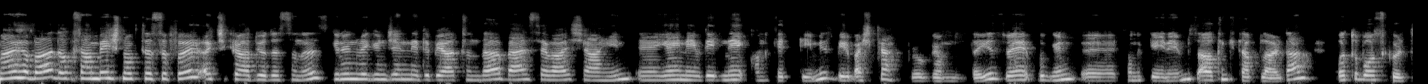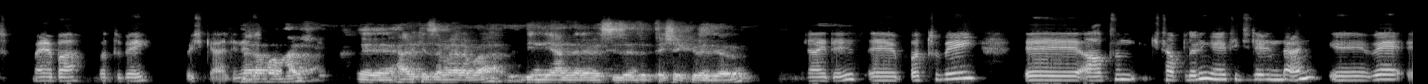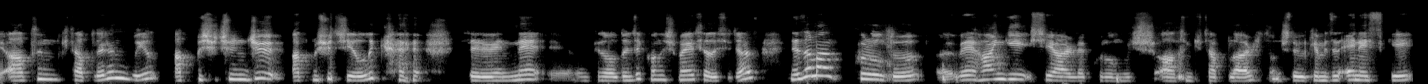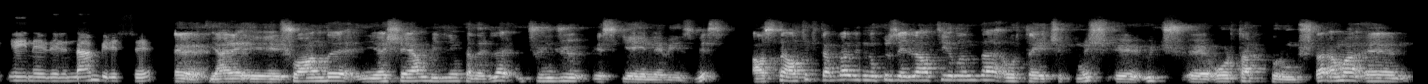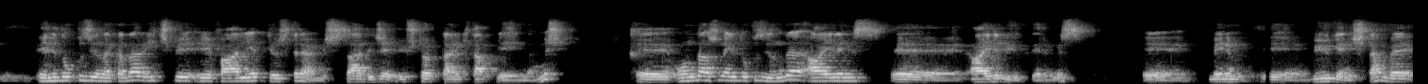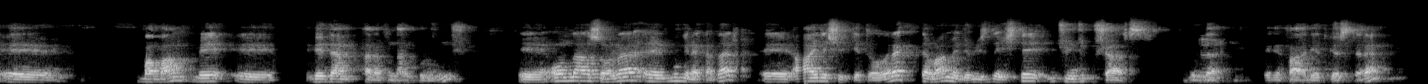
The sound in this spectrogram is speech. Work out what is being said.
Merhaba, 95.0 Açık Radyo'dasınız. Günün ve Güncel'in edebiyatında ben Seval Şahin, e, yayın evlerini konuk ettiğimiz bir başka programımızdayız ve bugün e, konuk yayın evimiz Altın Kitaplar'dan Batu Bozkurt. Merhaba Batu Bey, hoş geldiniz. Merhabalar, e, herkese merhaba. Dinleyenlere ve size de teşekkür ediyorum. Rica ederiz. E, Batu Bey, e, Altın Kitapların yöneticilerinden e, ve Altın Kitapların bu yıl 63. 63 yıllık serüvenine e, mümkün olduğunca konuşmaya çalışacağız. Ne zaman kuruldu e, ve hangi şiarla kurulmuş Altın Kitaplar? Sonuçta ülkemizin en eski yayın evlerinden birisi. Evet, yani e, şu anda yaşayan bildiğim kadarıyla üçüncü eski yayın eviyiz biz. Aslında Altın Kitaplar 1956 yılında ortaya çıkmış. E, üç e, ortak kurmuşlar ama e, 59 yılına kadar hiçbir e, faaliyet gösterememiş. Sadece 3-4 tane kitap yayınlamış. E, ondan sonra 59 yılında ailemiz, e, aile büyüklerimiz, e, benim e, büyük eniştem ve e, babam ve e, dedem tarafından kurulmuş. E, ondan sonra e, bugüne kadar e, aile şirketi olarak devam ediyor. Biz de işte üçüncü kuşağız burada e, faaliyet gösteren.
